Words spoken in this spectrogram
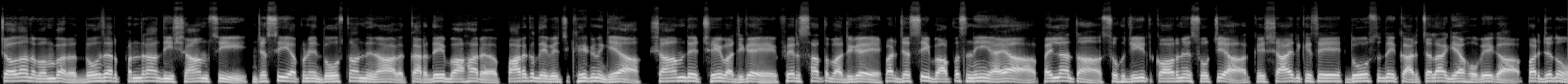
14 ਨਵੰਬਰ 2015 ਦੀ ਸ਼ਾਮ ਸੀ। ਜੱਸੀ ਆਪਣੇ ਦੋਸਤਾਂ ਦੇ ਨਾਲ ਘਰ ਦੇ ਬਾਹਰ ਪਾਰਕ ਦੇ ਵਿੱਚ ਖੇਡਣ ਗਿਆ। ਸ਼ਾਮ ਦੇ 6 ਵਜ ਗਏ, ਫਿਰ 7 ਵਜ ਗਏ, ਪਰ ਜੱਸੀ ਵਾਪਸ ਨਹੀਂ ਆਇਆ। ਪਹਿਲਾਂ ਤਾਂ ਸੁਖਜੀਤ ਕੌਰ ਨੇ ਸੋਚਿਆ ਕਿ ਸ਼ਾਇਦ ਕਿਸੇ ਦੋਸਤ ਦੇ ਘਰ ਚਲਾ ਗਿਆ ਹੋਵੇਗਾ, ਪਰ ਜਦੋਂ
